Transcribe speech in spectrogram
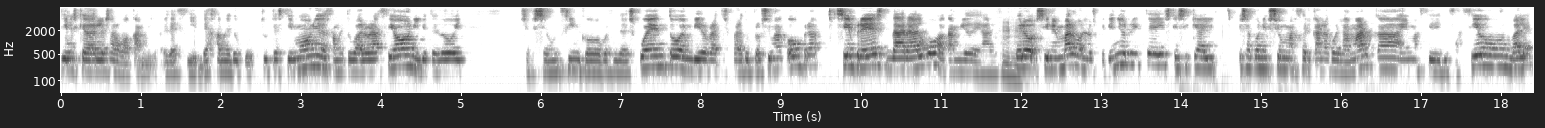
tienes que darles algo a cambio. Es decir, déjame tu, testimonio, déjame tu valoración y yo te doy, yo que sé, un 5% de descuento, envío gratis para tu próxima compra. Siempre es dar algo a cambio de algo. Pero, sin embargo, en los pequeños retails, que sí que hay esa conexión más cercana con la marca, hay más fidelización, ¿vale?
